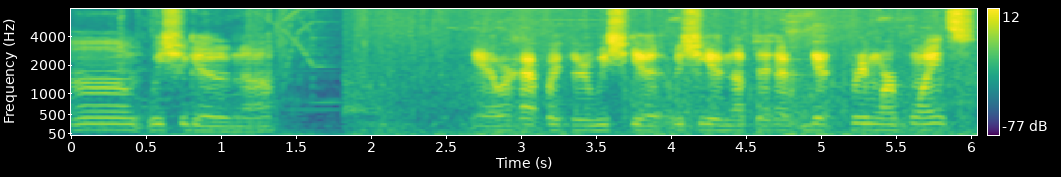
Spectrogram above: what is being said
Um, we should get enough. Yeah, we're halfway through. We should get we should get enough to have, get three more points.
